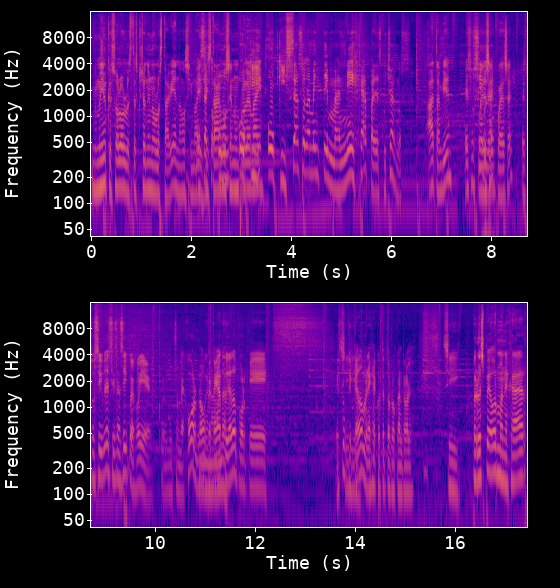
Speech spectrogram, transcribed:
Me imagino que solo lo está escuchando y no lo está viendo, ¿no? Si no, ahí sí estábamos en un o problema qui- ahí. O quizás solamente maneja para escucharnos. Ah, también. Es posible. Puede ser, puede ser. Es posible, si es así, pues oye, pues mucho mejor, ¿no? Buena que tenga onda. cuidado porque es Sí. complicado manejar con tanto rock and roll. Sí. Pero es peor manejar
